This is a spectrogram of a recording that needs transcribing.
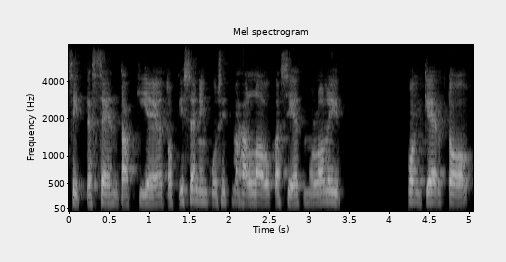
sitten sen takia. Ja toki se niin kuin sit vähän laukasi, että mulla oli, voin kertoa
